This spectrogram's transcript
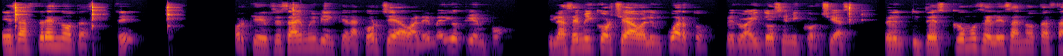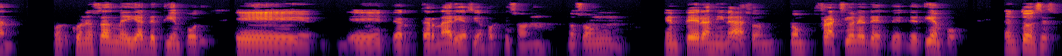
esas tres notas, ¿sí? Porque usted sabe muy bien que la corchea vale medio tiempo y la semicorchea vale un cuarto, pero hay dos semicorcheas. Pero entonces, ¿cómo se lee esas notas tan, con, esas medidas de tiempo eh, eh, ternarias, ¿sí? Porque son, no son enteras ni nada, son, son fracciones de, de tiempo. Entonces,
